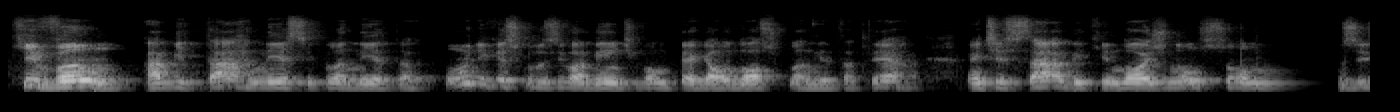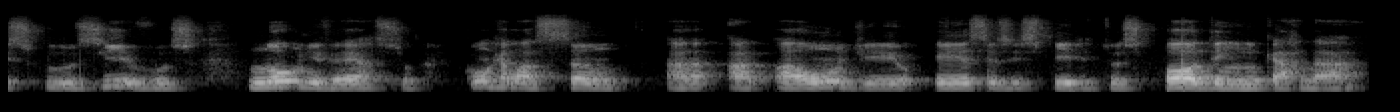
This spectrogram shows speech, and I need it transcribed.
que vão habitar nesse planeta, única e exclusivamente, vamos pegar o nosso planeta Terra, a gente sabe que nós não somos exclusivos no universo com relação a, a, a onde esses espíritos podem encarnar.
